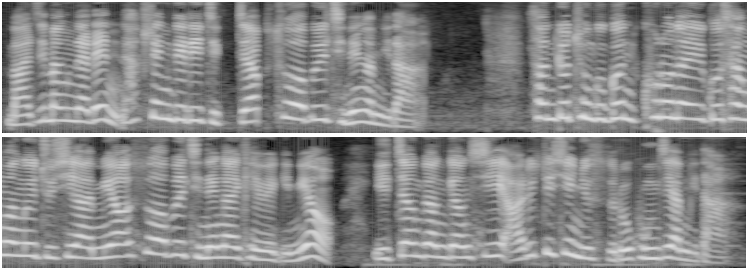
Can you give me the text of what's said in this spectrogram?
마지막 날엔 학생들이 직접 수업을 진행합니다. 선교총국은 코로나19 상황을 주시하며 수업을 진행할 계획이며 일정 변경 시 RUTC 뉴스로 공지합니다.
